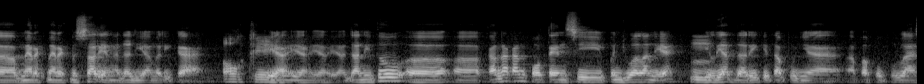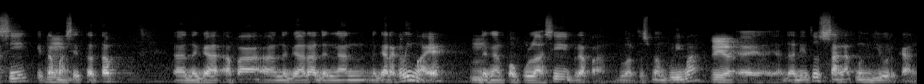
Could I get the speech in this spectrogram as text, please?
merek-merek besar yang ada di Amerika. Oke. Ya, ya, ya, ya. Dan itu eh, eh, karena kan potensi penjualan ya, dilihat dari kita punya apa populasi, kita masih tetap negara apa eh, negara dengan negara kelima ya, dengan populasi berapa? 295. Iya. Ya, ya, ya. Dan itu sangat menggiurkan.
